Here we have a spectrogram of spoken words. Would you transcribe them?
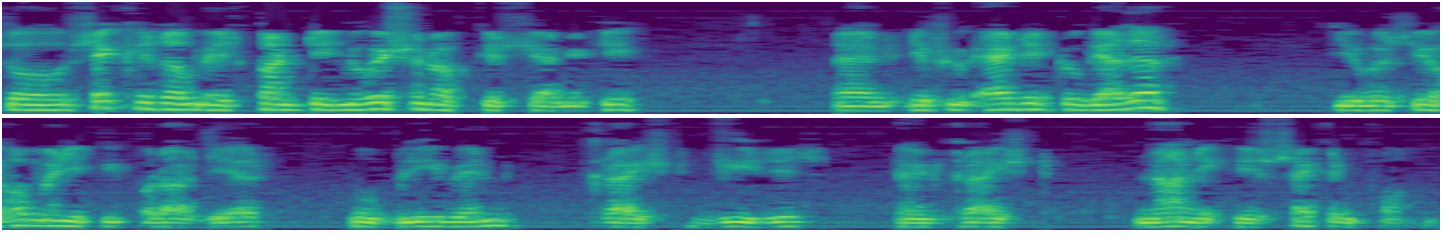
So Sikhism is continuation of Christianity and if you add it together, you will see how many people are there who believe in Christ Jesus and Christ Nanak, his second form.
